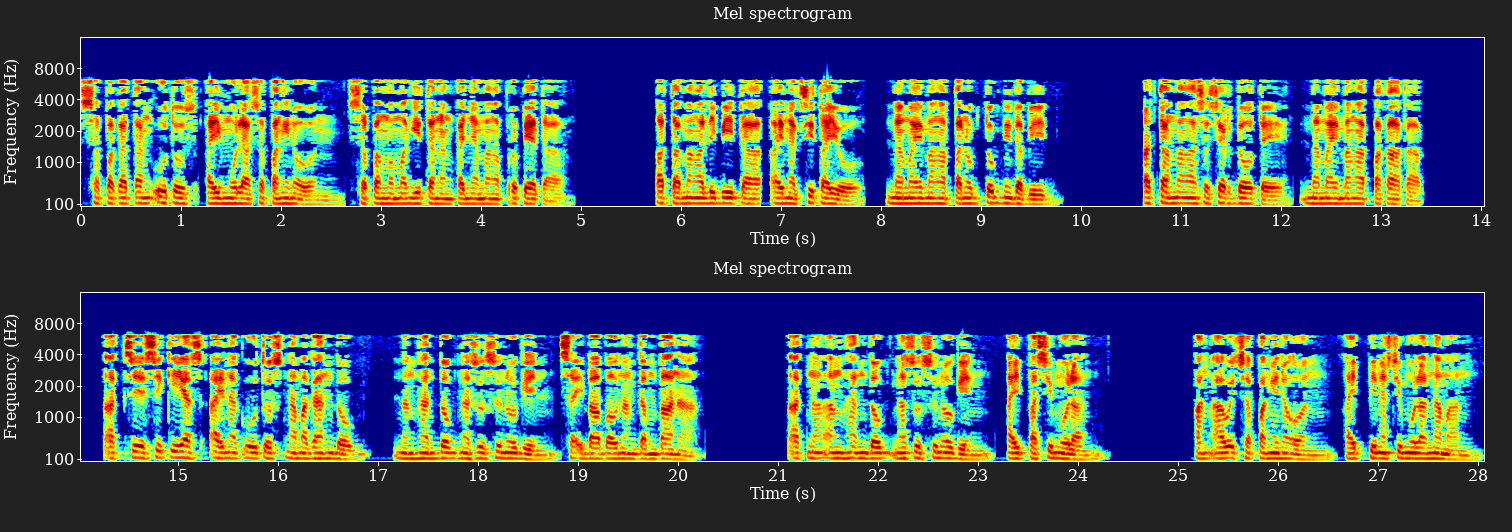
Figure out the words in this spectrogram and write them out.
sapagat ang utos ay mula sa Panginoon sa pamamagitan ng kanyang mga propeta, at ang mga libita ay nagsitayo na may mga panugtog ni David, at ang mga saserdote na may mga pakakak. At si Ezekias ay nagutos na maghandog ng handog na susunugin sa ibabaw ng dambana, at na ang handog na susunugin ay pasimulan. Ang awit sa Panginoon ay pinasimulan naman,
